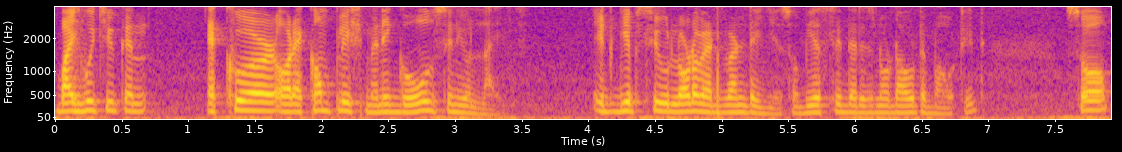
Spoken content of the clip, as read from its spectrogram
by which you can acquire or accomplish many goals in your life. It gives you a lot of advantages obviously there is no doubt about it. So,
